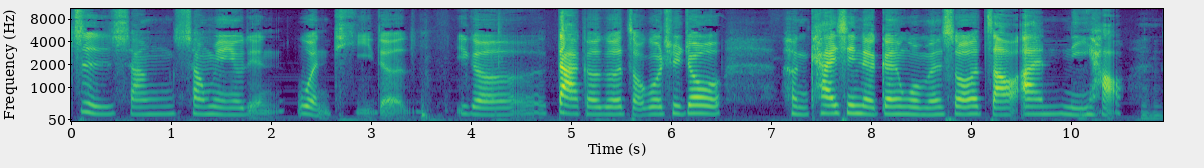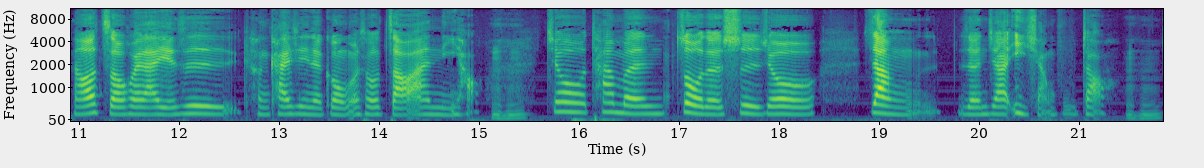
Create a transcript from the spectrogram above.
智商上面有点问题的一个大哥哥走过去，就很开心的跟我们说早安你好，然后走回来也是很开心的跟我们说早安你好。就他们做的事就让人家意想不到。嗯哼，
